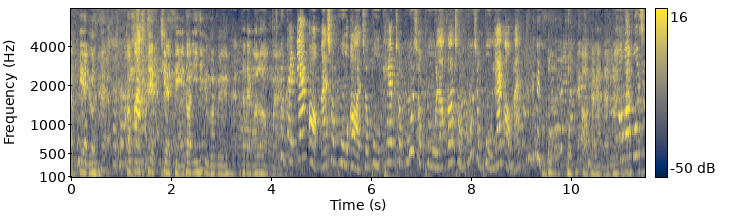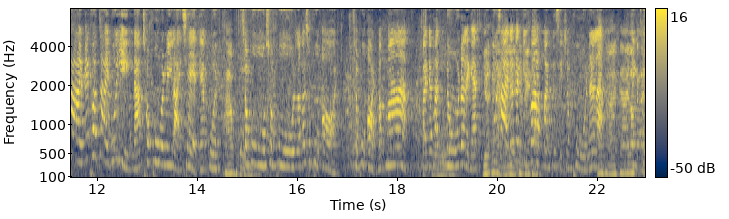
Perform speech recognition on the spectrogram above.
สังเกตดู ประมาณเจ็ดเฉียดสีตอนนี้ที่อยู่บนมือแสดงว่าลองมา คุณเพชรแยกออกไหมชมพูอ่อนชมพูเข้มชมพูชมพูแล้วก็ชมพูชมพูแยกออกไหมคงคงไม่ออกขนาดนั้นมากเพราะว่าผู้ชายไม่เข้าใจผู้หญิงนะชมพูมันมีหลายเฉดไงคุณ ครับผมชมพูชมพูแล้วก็ชมพูอ่อน ชมพูอ่อนมากๆ ไปกระทั่งนูดอะไรเงี้ยเยอะขนาดนั้น ผู้ชายก็จะคิดเลยใช่ไหมว่าครับมันคือสีชมพูนั่นแหอ่าละฮะใช่แล้วก็ไอ้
